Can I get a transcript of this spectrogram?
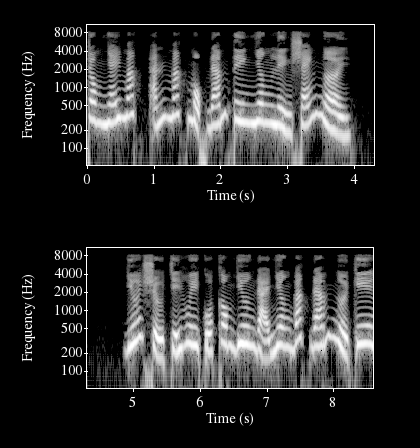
Trong nháy mắt, ánh mắt một đám tiên nhân liền sáng ngời. Dưới sự chỉ huy của công dương đại nhân bắt đám người kia.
